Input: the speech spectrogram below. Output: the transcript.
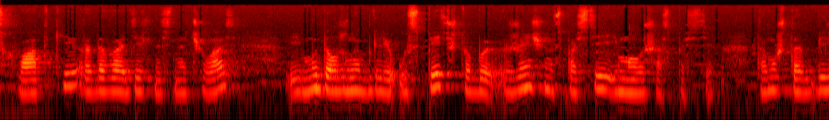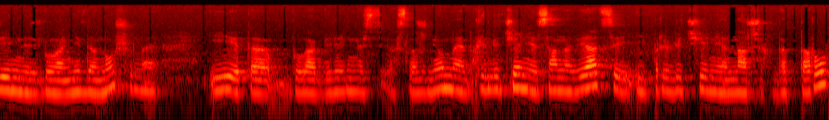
схватки, родовая деятельность началась, и мы должны были успеть, чтобы женщину спасти и малыша спасти. Потому что беременность была недоношенная, и это была беременность осложненная. Привлечение санавиации и привлечение наших докторов,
